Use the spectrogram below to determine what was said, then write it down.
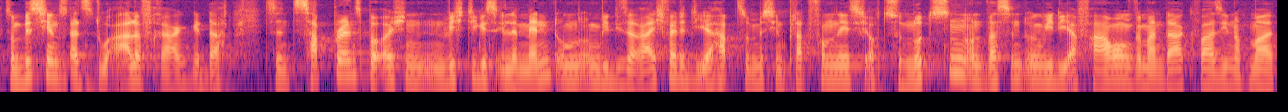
so ein bisschen als duale Frage gedacht. Sind Subbrands bei euch ein, wichtiges Element, um irgendwie diese Reichweite, die ihr habt, so ein bisschen plattformmäßig auch zu nutzen? Und was sind irgendwie die Erfahrungen, wenn man da quasi nochmal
